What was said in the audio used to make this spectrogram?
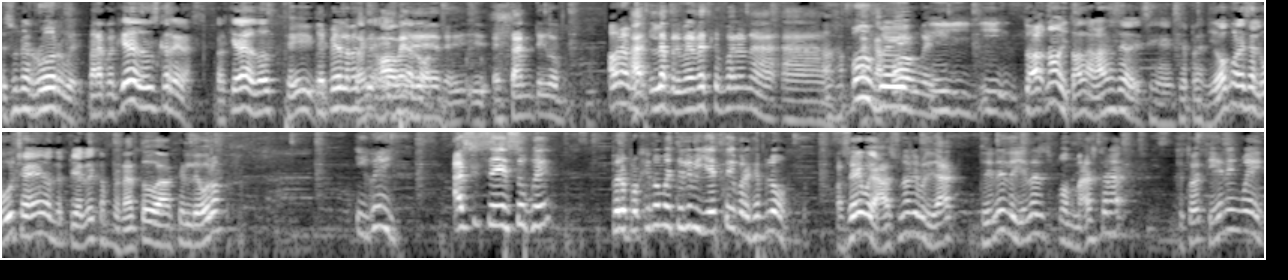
Es un error, güey. Para cualquiera de las dos carreras, cualquiera de las dos, Sí, que pierda la máscara, es un error. están, digo, Ahora, güey, ah, la primera vez que fueron a, a, a Japón, a güey. Y, y, to- no, y toda la raza se, se, se prendió con esa lucha, ¿eh? Donde pierde el campeonato Ángel de Oro. Y, güey, haces eso, güey. Pero ¿por qué no meterle billete, por ejemplo? No sé, güey, haz una rivalidad. Tienes leyendas con máscara que todavía tienen, güey.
